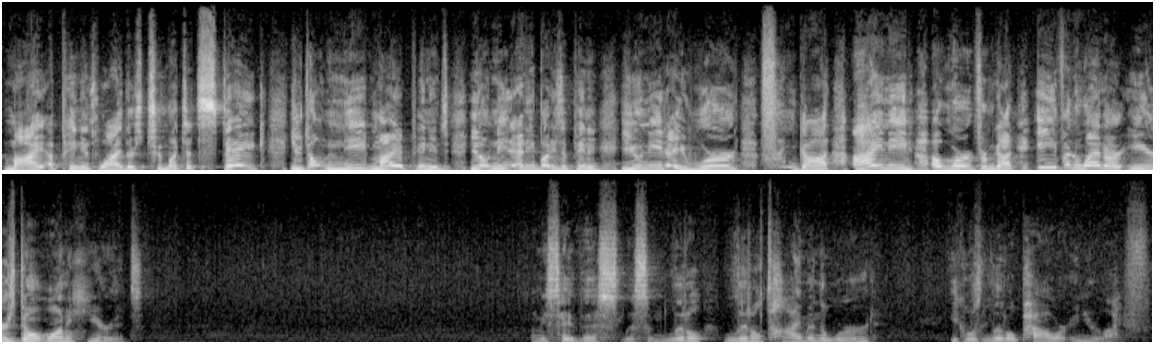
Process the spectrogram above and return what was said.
my opinions. Why? There's too much at stake. You don't need my opinions. You don't need anybody's opinion. You need a word from God. I need a word from God, even when our ears don't want to hear it. Let me say this listen, little, little time in the word equals little power in your life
